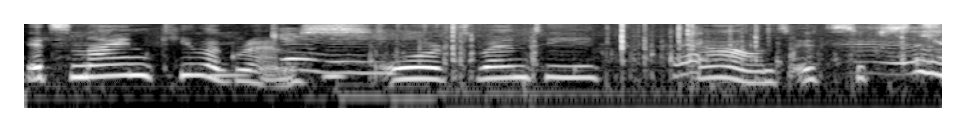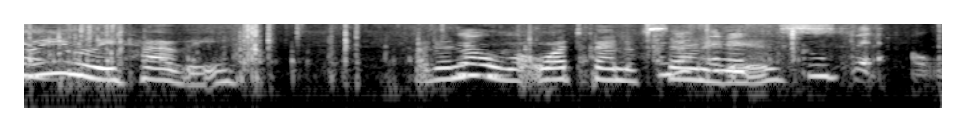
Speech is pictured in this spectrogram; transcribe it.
It's nine kilograms or 20 pounds. It's extremely heavy. I don't know what, what kind of sand just it gonna is. scoop it out.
